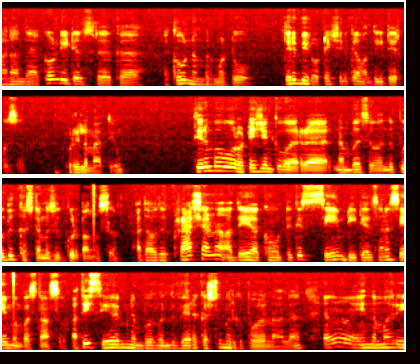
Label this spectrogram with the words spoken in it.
ஆனால் அந்த அக்கௌண்ட் டீட்டெயில்ஸில் இருக்க அக்கௌண்ட் நம்பர் மட்டும் திரும்பி ரொட்டேஷனுக்காக வந்துக்கிட்டே இருக்கும் சார் புரியல மேத்யூ. திரும்பவும் ரொட்டேஷனுக்கு வர நம்பர்ஸை வந்து புது கஸ்டமர்ஸுக்கு கொடுப்பாங்க சார் அதாவது கிராஷ் ஆன அதே அக்கௌண்ட்டுக்கு சேம் டீட்டெயில்ஸான சேம் நம்பர்ஸ் தான் சார் அதே சேம் நம்பர் வந்து வேறு கஸ்டமருக்கு போகிறதுனால இந்த மாதிரி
